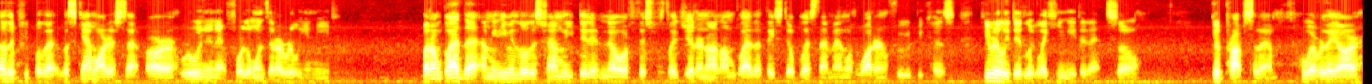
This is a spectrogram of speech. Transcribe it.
other people that the scam artists that are ruining it for the ones that are really in need. But I'm glad that I mean, even though this family didn't know if this was legit or not, I'm glad that they still blessed that man with water and food because he really did look like he needed it. So, good props to them, whoever they are.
